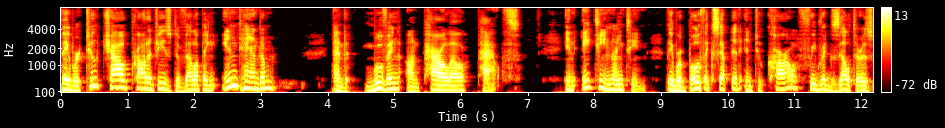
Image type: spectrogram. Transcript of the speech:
They were two child prodigies developing in tandem and moving on parallel paths. In 1819, they were both accepted into Carl Friedrich Zelter's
